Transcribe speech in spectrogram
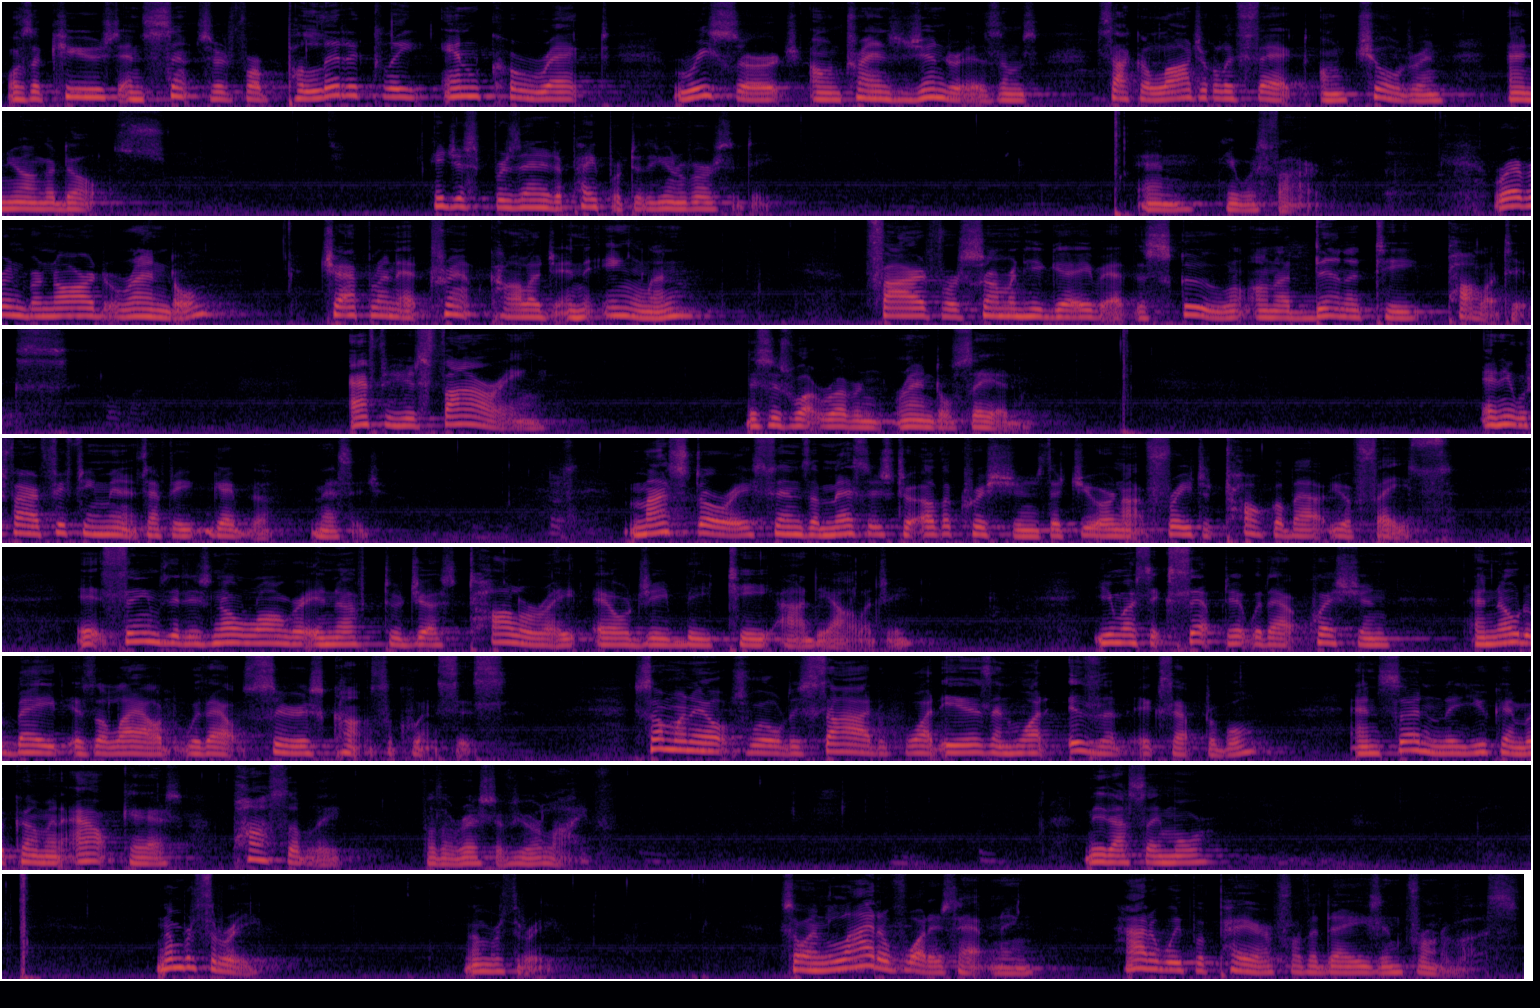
was accused and censored for politically incorrect research on transgenderism's psychological effect on children and young adults. He just presented a paper to the university and he was fired. Reverend Bernard Randall, chaplain at Trent College in England, fired for a sermon he gave at the school on identity politics. After his firing, this is what Reverend Randall said. And he was fired 15 minutes after he gave the message. My story sends a message to other Christians that you are not free to talk about your faith. It seems it is no longer enough to just tolerate LGBT ideology. You must accept it without question, and no debate is allowed without serious consequences. Someone else will decide what is and what isn't acceptable, and suddenly you can become an outcast, possibly for the rest of your life. Need I say more? Number three, Number three. So, in light of what is happening, how do we prepare for the days in front of us?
